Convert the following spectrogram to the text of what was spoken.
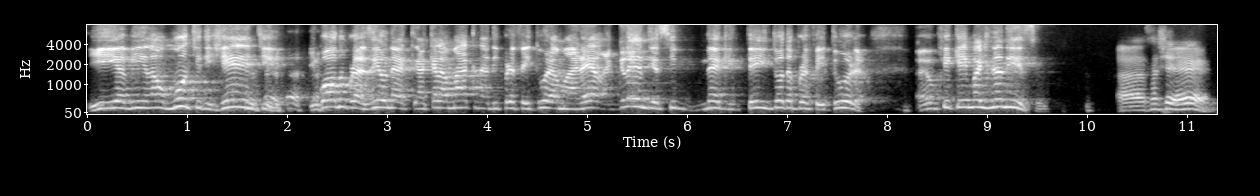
e ia vir lá um monte de gente, igual no Brasil, né, aquela máquina de prefeitura amarela grande assim, né, que tem em toda a prefeitura. Eu fiquei imaginando isso. 아, 사실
